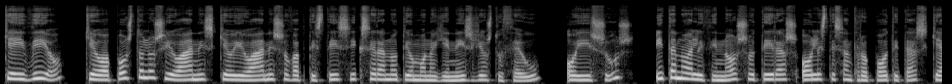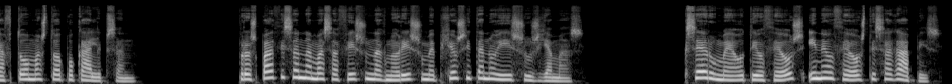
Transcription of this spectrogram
Και οι δύο, και ο Απόστολος Ιωάννης και ο Ιωάννης ο Βαπτιστής ήξεραν ότι ο μονογενής γιος του Θεού, ο Ισού, ήταν ο αληθινός σωτήρας όλης της ανθρωπότητας και αυτό μας το αποκάλυψαν. Προσπάθησαν να μας αφήσουν να γνωρίσουμε ποιος ήταν ο Ιησούς για μας. Ξέρουμε ότι ο Θεός είναι ο Θεός της αγάπης.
